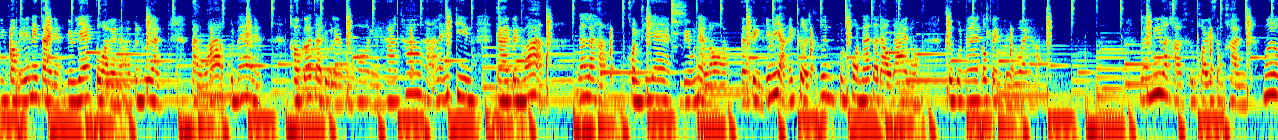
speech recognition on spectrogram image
มีความเอ๊ะในใจเนี่ยมิวแยกตัวเลยนะเพื่อนๆ แต่ว่าคุณแม่เนี่ยเขาก็จะดูแลคุณพ่อไงหาข้าวหาอะไรให้กิน กลายเป็นว่า นั่นแหละค่ะ คนที่แยกมิวเนี่ยรอด แต่สิ่งที่ไม่อยากให้เกิดขึ้นคุณคนน่าจะเดาได้เนาะคือคุณแม่ก็เป็นไปด้วยค่ะ และนี่แหละค่ะคือพอยต์สำคัญ เมื่อเรา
